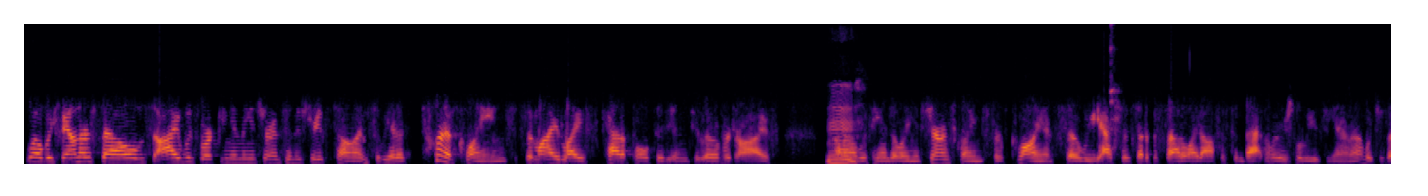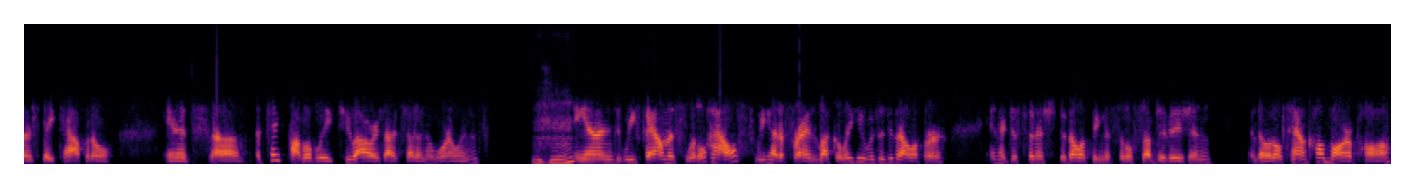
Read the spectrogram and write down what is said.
Well, we found ourselves. I was working in the insurance industry at the time, so we had a ton of claims. So my life catapulted into overdrive uh, with handling insurance claims for clients. So we actually set up a satellite office in Baton Rouge, Louisiana, which is our state capital, and it's uh, I'd say probably two hours outside of New Orleans. mm-hmm. And we found this little house. We had a friend, luckily, who was a developer and had just finished developing this little subdivision in a little town called Maurepas,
